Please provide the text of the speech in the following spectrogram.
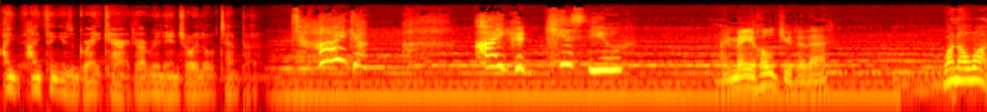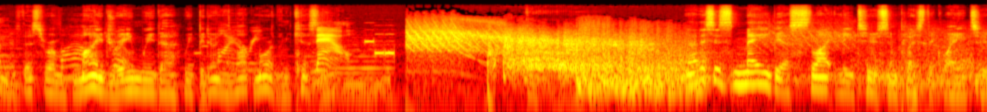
I, I think he's a great character. I really enjoy Lord Tempo. Tiger! I could kiss you. I may hold you to that. 101. If this were my dream, we'd uh, we'd be doing a lot more than kissing. Now. Now, this is maybe a slightly too simplistic way to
